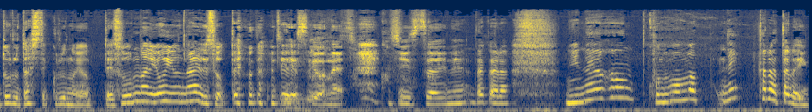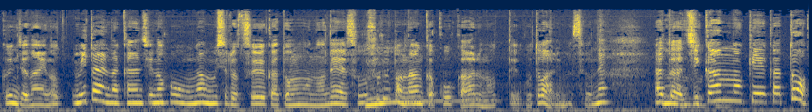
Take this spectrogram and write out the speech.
ドル出してくるのよって、そんな余裕ないでしょっていう感じですよね。実際ね。だから、2年半このままね、たらたら行くんじゃないの？みたいな感じの方がむしろ強いかと思うので、そうするとなんか効果あるの？っていうことはありますよね。あとは時間の経過と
